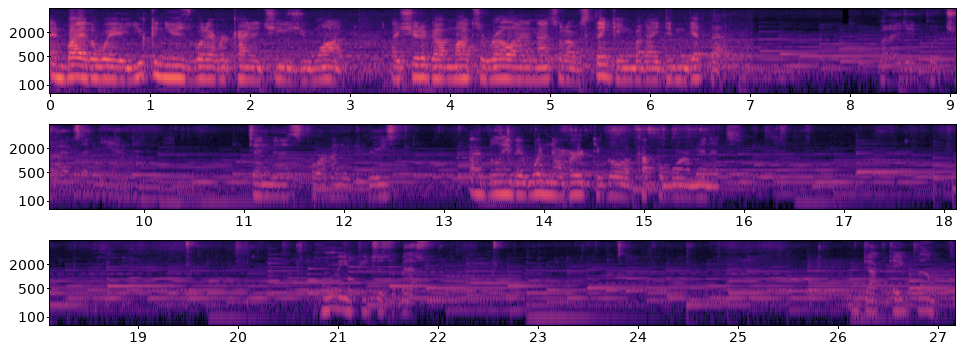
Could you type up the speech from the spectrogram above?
and by the way you can use whatever kind of cheese you want I should have got mozzarella and that's what I was thinking but I didn't get that but I did put chives at the end. 10 minutes, 400 degrees. I believe it wouldn't have hurt to go a couple more minutes. Homemade pizza's the best. Duct tape thumb.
